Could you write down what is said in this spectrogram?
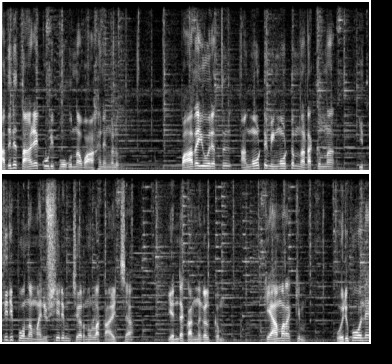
അതിന് താഴെ കൂടി പോകുന്ന വാഹനങ്ങളും പാതയോരത്ത് അങ്ങോട്ടും ഇങ്ങോട്ടും നടക്കുന്ന ഇത്തിരി പോന്ന മനുഷ്യരും ചേർന്നുള്ള കാഴ്ച എന്റെ കണ്ണുകൾക്കും ക്യാമറയ്ക്കും ഒരുപോലെ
